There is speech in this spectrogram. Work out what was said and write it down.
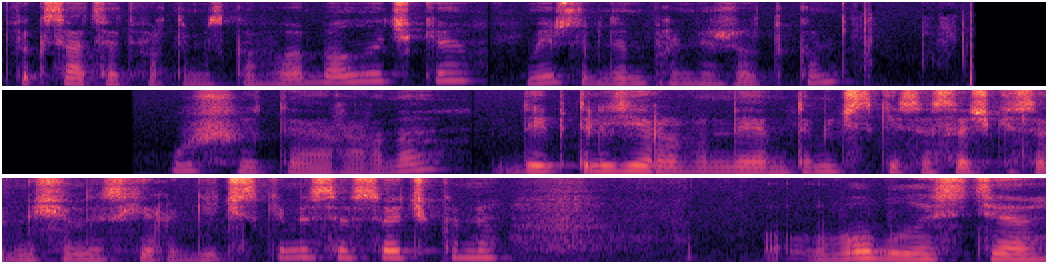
Фиксация твердой мозговой оболочки межзубным промежутком. Ушитая рана. Деэпитализированные анатомические сосочки совмещены с хирургическими сосочками. В области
